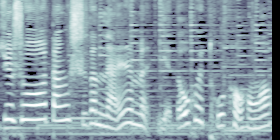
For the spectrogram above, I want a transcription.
据说当时的男人们也都会涂口红哦。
